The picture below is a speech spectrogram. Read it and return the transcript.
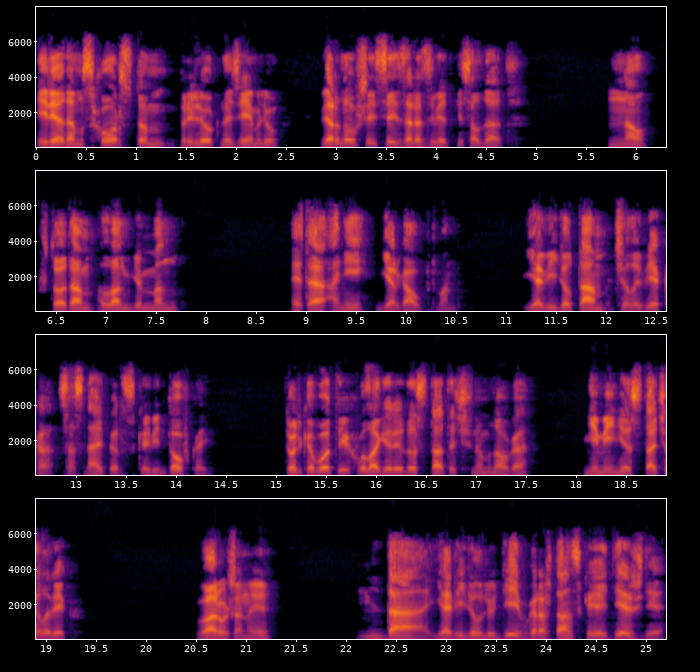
и рядом с Хорстом прилег на землю вернувшийся из разведки солдат. — Ну, что там, Лангемман? — Это они, Гергауптман. Я видел там человека со снайперской винтовкой. Только вот их в лагере достаточно много, не менее ста человек. — Вооружены? — Да, я видел людей в гражданской одежде,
